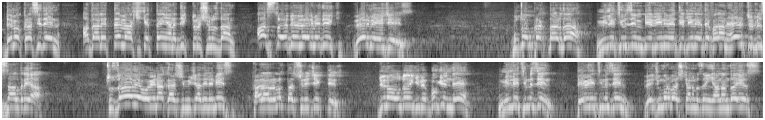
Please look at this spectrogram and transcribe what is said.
demokrasiden, adaletten ve hakikatten yana dik duruşumuzdan asla ödün vermedik, vermeyeceğiz. Bu topraklarda milletimizin birliğini ve dirliğini hedef alan her türlü saldırıya, tuzağa ve oyuna karşı mücadelemiz kararlılıkla sürecektir. Dün olduğu gibi bugün de milletimizin, devletimizin ve Cumhurbaşkanımızın yanındayız.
